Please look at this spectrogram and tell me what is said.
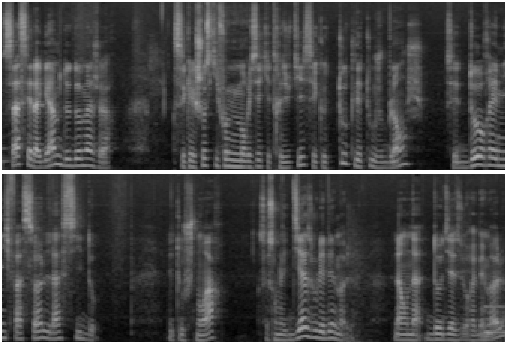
Ça, c'est la gamme de Do majeur. C'est quelque chose qu'il faut mémoriser qui est très utile, c'est que toutes les touches blanches, c'est Do, Ré, Mi, Fa, Sol, La, Si, Do. Les touches noires, ce sont les dièses ou les bémols. Là, on a Do dièse ou Ré bémol,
